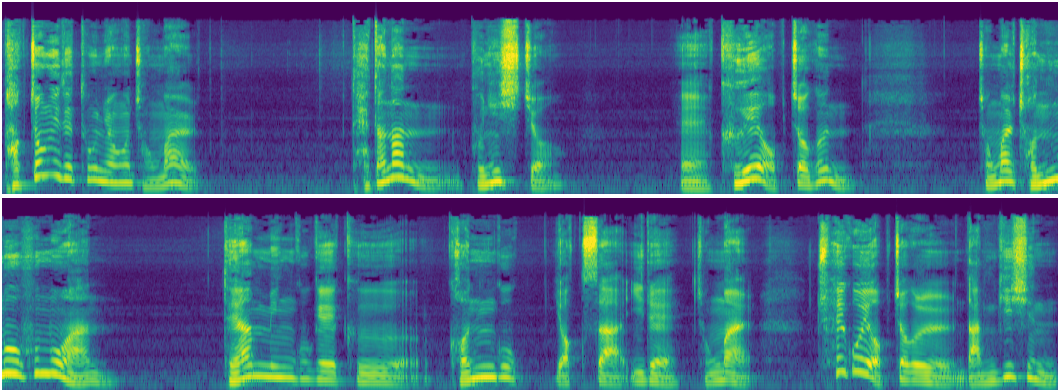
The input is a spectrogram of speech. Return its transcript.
박정희 대통령은 정말 대단한 분이시죠. 예, 그의 업적은 정말 전무후무한 대한민국의 그 건국 역사 이래 정말 최고의 업적을 남기신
